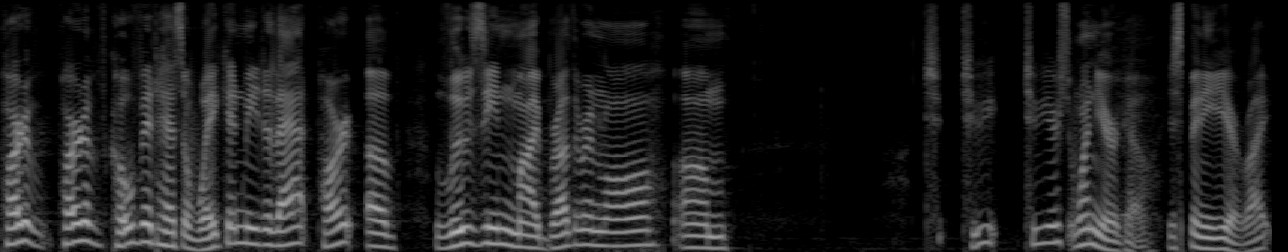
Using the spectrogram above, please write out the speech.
part of part of COVID has awakened me to that. Part of losing my brother-in-law um, two, two, two years, one year ago. It's been a year, right?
